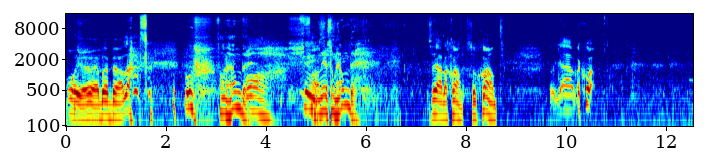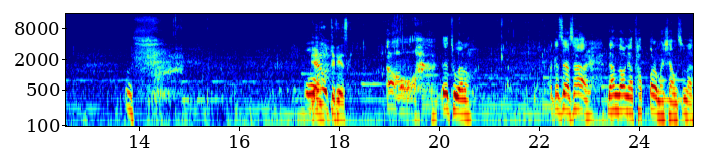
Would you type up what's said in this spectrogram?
Oj, oj, oj, jag börjar böla. alltså. Uff, vad fan händer? Åh, Vad fan är det som händer? Så jävla skönt, så skönt. Så jävla skönt. Uff. Är det en 80-fisk? Ja, det tror jag nog. Jag kan säga så här. Den dagen jag tappar de här känslorna,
